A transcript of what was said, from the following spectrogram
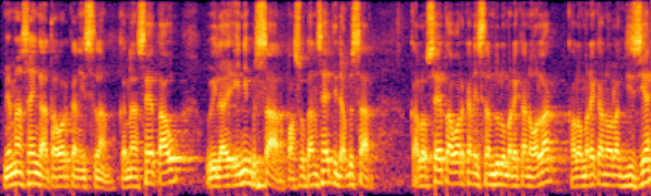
Memang saya nggak tawarkan Islam, karena saya tahu wilayah ini besar, pasukan saya tidak besar. Kalau saya tawarkan Islam dulu mereka nolak, kalau mereka nolak jizyah,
